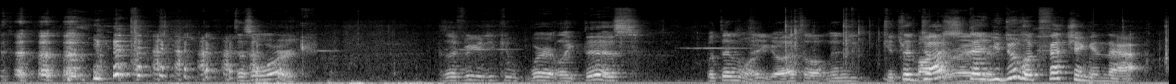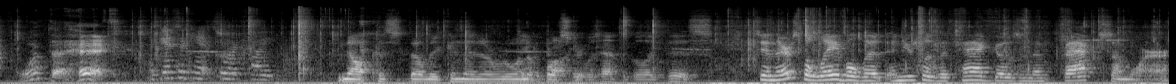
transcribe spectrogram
it doesn't work. Cause I figured you could wear it like this, but then what? There you go. That's all. Then you get your The pocket dust right that here. you do look fetching in that. What the heck? I guess I can't sword fight. No, because they'll leak and then it'll ruin the Think the pocket poster. would have to go like this. See, and there's the label that, and usually the tag goes in the back somewhere.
